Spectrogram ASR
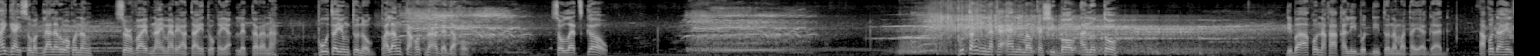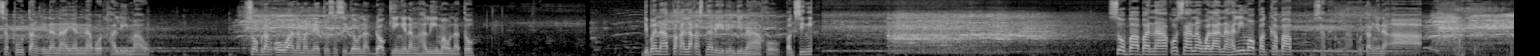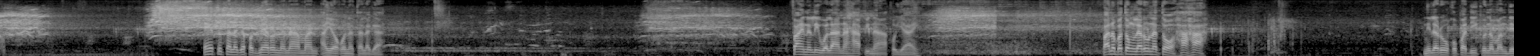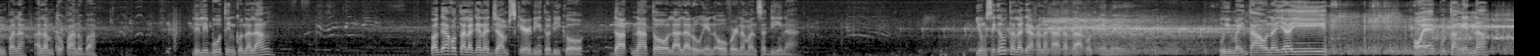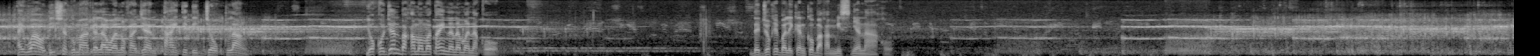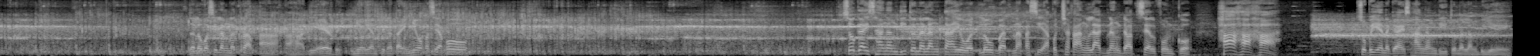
Hi guys, so maglalaro ako ng Survive Nightmare ata ito kaya let tara na. Puta yung tunog, palang takot na agad ako. So let's go. Putang ina ka animal ka shibol, ano to? Di ba ako nakakalibot dito na matay agad? Ako dahil sa putang inanayan nabot halimaw. Sobrang owa naman neto sa sigaw na dockingin ng halimaw na to. Di ba napakalakas naririndi na ako? Pag sini... So baba na ako, sana wala na halimaw pagkabab. Sabi ko nga, putang ina, ah... Eto talaga pag meron na naman, ayoko na talaga. Finally, wala na happy na ako, yay. Paano ba tong laro na to? Haha. Nilaro ko pa di ko naman din pala. Alam to paano ba? Lilibutin ko na lang. Pag ako talaga na jump scare dito, di ko dot na to lalaruin over naman sa Dina. Yung sigaw talaga ka nakakatakot, MA. Uy, may tao na yay! O eh, putangin na. Ay wow, di siya gumagalaw. Ano ka dyan? Tighty di joke lang. Yoko dyan, baka mamatay na naman ako. De joke, balikan ko, baka miss niya na ako. Dalawa silang na-trap. Ah, haha, di airbag. Inyo yan pinatay nyo kasi ako... So guys, hanggang dito na lang tayo at low bat na kasi ako tsaka ang lag ng dot cellphone ko. Ha ha ha! So bayan na guys, hanggang dito na lang biye.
